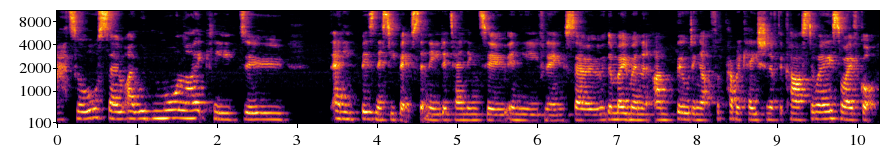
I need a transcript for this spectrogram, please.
at all, so I would more likely do any businessy bits that need attending to in the evening. So at the moment, I'm building up for publication of the Castaway. So I've got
